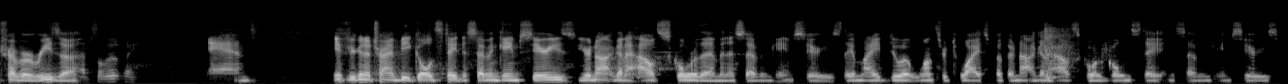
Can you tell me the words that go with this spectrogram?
Trevor Ariza. Absolutely. And if you're going to try and beat Gold State in a seven game series, you're not going to outscore them in a seven game series. They might do it once or twice, but they're not going to outscore Golden State in a seven game series.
